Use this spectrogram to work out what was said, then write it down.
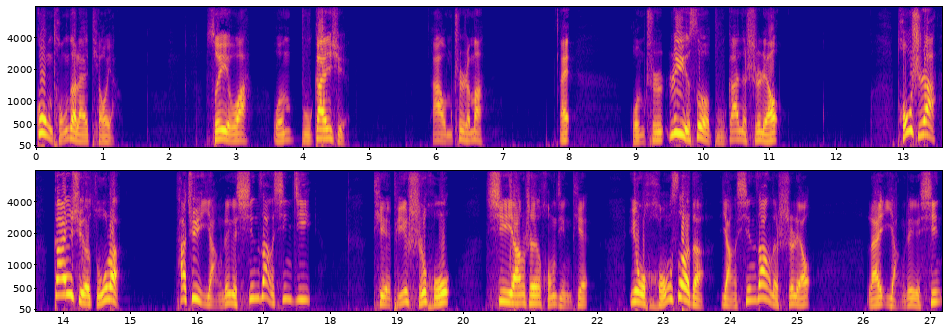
共同的来调养。所以哇，我们补肝血啊，我们吃什么？哎，我们吃绿色补肝的食疗。同时啊，肝血足了。他去养这个心脏心肌，铁皮石斛、西洋参、红景天，用红色的养心脏的食疗来养这个心。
